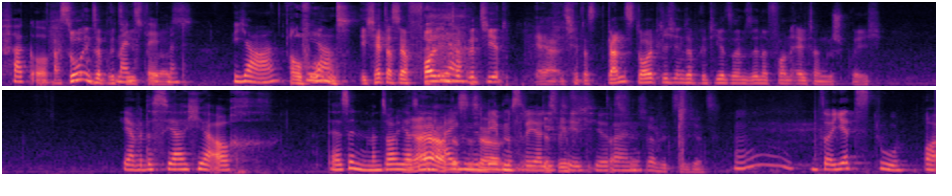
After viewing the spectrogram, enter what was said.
Fuck off. Ach so interpretierst mein du Statement. das? Ja. Auf ja. uns. Ich hätte das ja voll Ja. interpretiert. Ja, ich hätte das ganz deutlich interpretiert, so im Sinne von Elterngespräch. Ja, aber das ist ja hier auch der Sinn. Man soll ja, seine das ist eigene ja- Lebensrealität deswegen- hier das rein. finde ich ja witzig jetzt. So, jetzt du. Oh,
